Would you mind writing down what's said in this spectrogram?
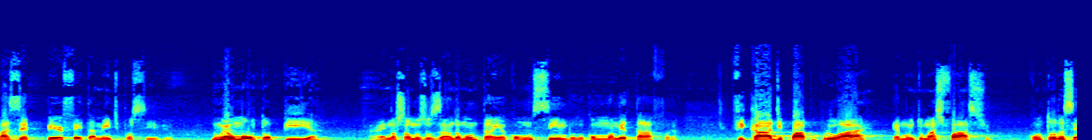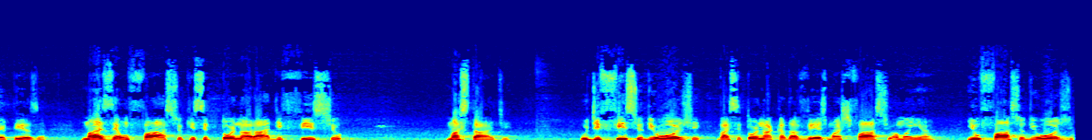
mas é perfeitamente possível. Não é uma utopia. Né? Nós estamos usando a montanha como um símbolo, como uma metáfora. Ficar de papo para o ar é muito mais fácil, com toda certeza. Mas é um fácil que se tornará difícil mais tarde. O difícil de hoje vai se tornar cada vez mais fácil amanhã. E o fácil de hoje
